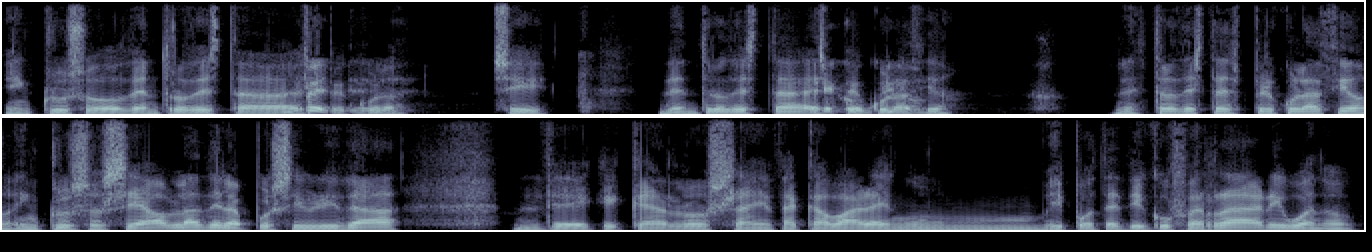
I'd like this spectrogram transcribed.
Incluso dentro de esta especulación. Sí, dentro de esta Qué especulación. Dentro de esta especulación incluso se habla de la posibilidad de que Carlos Sainz acabara en un hipotético Ferrari, bueno,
